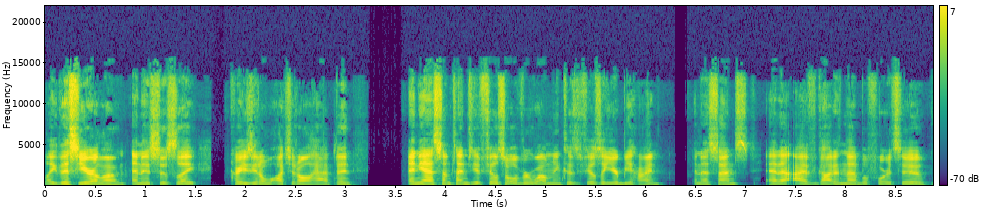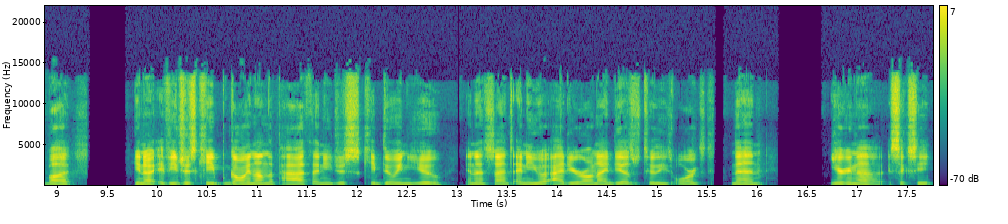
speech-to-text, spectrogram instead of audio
Like this year alone and it's just like crazy to watch it all happen. And yeah, sometimes it feels overwhelming because it feels like you're behind in a sense. And I've gotten that before too. But you know, if you just keep going on the path and you just keep doing you in a sense and you add your own ideas to these orgs, then you're gonna succeed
